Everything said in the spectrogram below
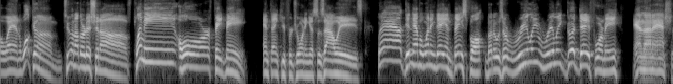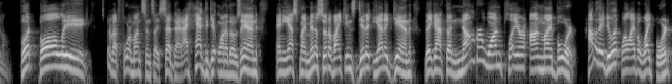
And welcome to another edition of Play Me or Fade Me. And thank you for joining us as always. Well, didn't have a winning day in baseball, but it was a really, really good day for me in the National Football League. It's been about four months since I said that. I had to get one of those in. And yes, my Minnesota Vikings did it yet again. They got the number one player on my board. How do they do it? Well, I have a whiteboard.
